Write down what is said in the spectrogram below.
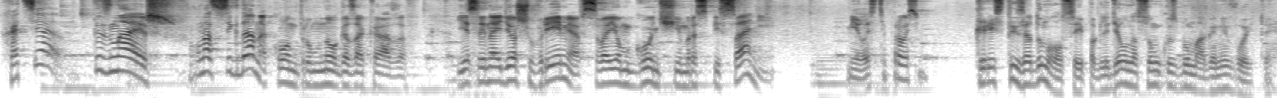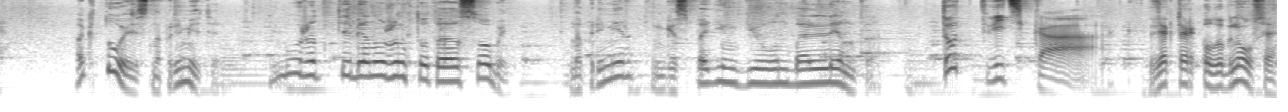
Хотя, ты знаешь, у нас всегда на контру много заказов. Если найдешь время в своем гончьем расписании, милости просим. Кресты задумался и поглядел на сумку с бумагами Войты. А кто есть на примете? Может, тебе нужен кто-то особый? Например, господин Геон Балента. Тут ведь как? Вектор улыбнулся,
